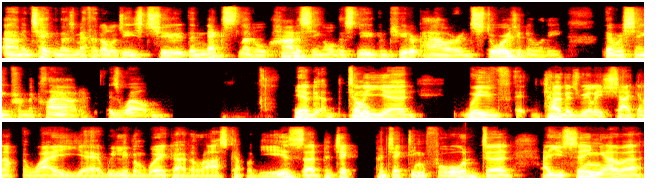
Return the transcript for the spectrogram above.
um, and taking those methodologies to the next level, harnessing all this new computer power and storage ability that we're seeing from the cloud as well. Yeah, tell me, uh, we've COVID's really shaken up the way uh, we live and work over the last couple of years. Uh, project projecting forward, uh, are you seeing other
